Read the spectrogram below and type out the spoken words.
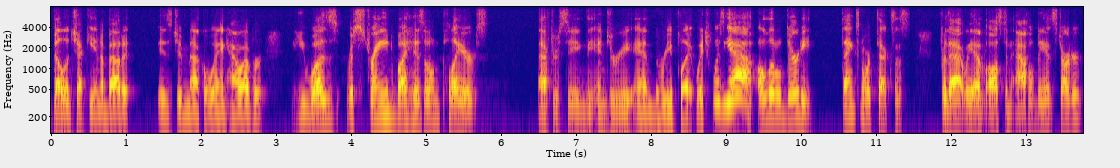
Belichickian about it is Jim McElwain. However, he was restrained by his own players after seeing the injury and the replay, which was, yeah, a little dirty. Thanks, North Texas. For that, we have Austin Appleby at starter.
